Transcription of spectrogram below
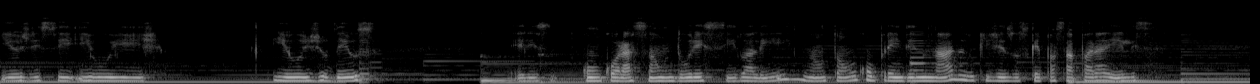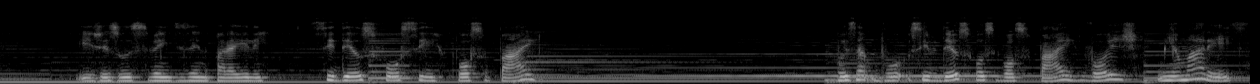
E os disse e os e os judeus eles com o coração endurecido ali não estão compreendendo nada do que Jesus quer passar para eles. E Jesus vem dizendo para ele: se Deus fosse vosso Pai, se Deus fosse vosso Pai, vós me amareis.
